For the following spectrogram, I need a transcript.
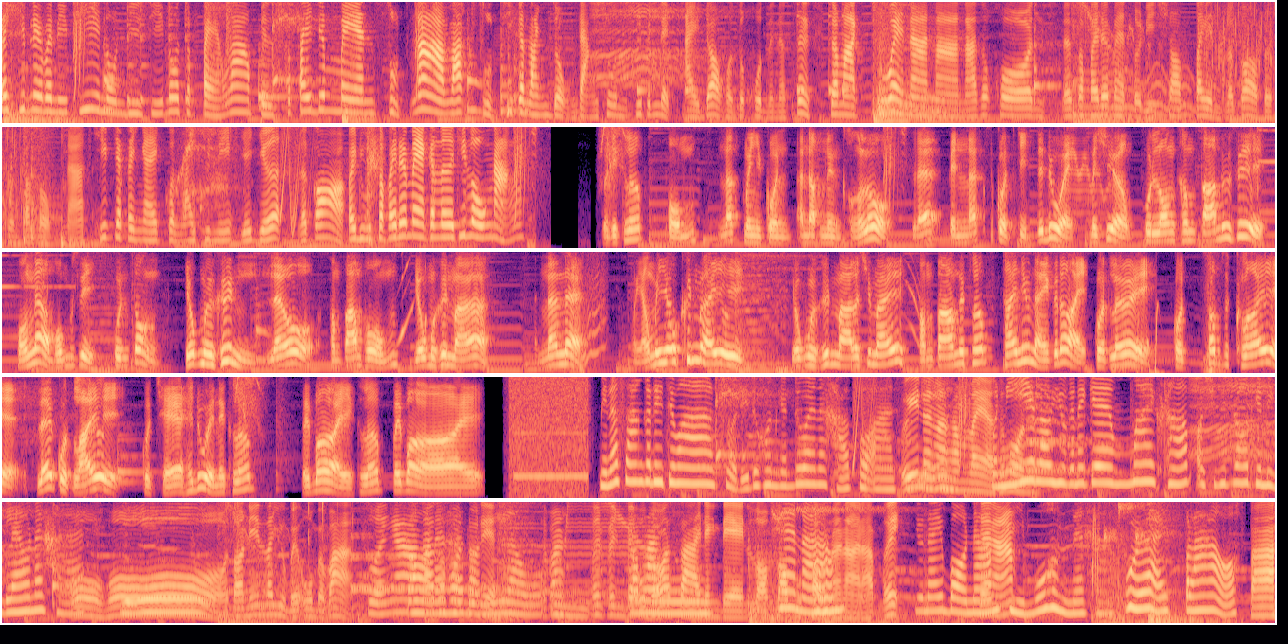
และคลิปในวันนี้พี่นนดีซีโร่จะแปลงร่างเป็นสไปเดอร์แมนสุดน่ารักสุดที่กำลังโด่งดังช่วงนี้ที่เป็นเน็ตไอดอลของทุกคนเลยนะ ซึ่งจะมาช่วยนานานะทุกคน และสไปเดอร์แมนตัวนี้ชอบเต้นแล้วก็เป็นคนตลกนะ คลิปจะเป็นไงกดไลค์คลิปนี้เยอะๆ แล้วก็ไปดูสไปเดอร์แมนกันเลยที่โรงหนังสวัสดีครับ ผมนักมายากลอันดับหนึ่งของโลก และเป็นนักสะกดจิตได้ด้วย ไม่เชื่อ คุณลองทำตามดูสิมองหน้าผมสิ คุณต้อง ยกมือขึ้น แล้วทำตามผม ยกมือขึ้นมาอันนั่นแหละยังไม่ยกขึ้นมาอีก ยกมือขึ้นมาแล้วใช่ไหมทำตามนะครับใช้นิ้วไหนก็ได้ กดเลย กด subscribe และกดไลค์กดแชร์ให้ด้วยนะครับบ๊ายบายครับบ๊ายบาย มินาซังกันดีจิวาสวัสดีทุกคนกันด้วยนะคะโฟอาร์เฮ้ยนานาทำอะไรอะวันทุกนี้คนเราอยู่กันในเกม Minecraft เอาชีวิตรอดกันอีกแล้วนะคะ โอ้โหเย้ตอนนี้เราอยู่ไบโอมแบบว่า สวยงามก็นะทุนะกคคะนตดูอนดินี้เราใช่ปะอืมมันเป็นแบบกำลังว่าทรายแดงๆล้อมรอบแช่ภูเขาน้ำนานานะครับเอ้ยอยู่ในบ่อใช่น้ำน้ำสีม่วงนะคะอุ้ยอะไรปลาเหรอปลา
